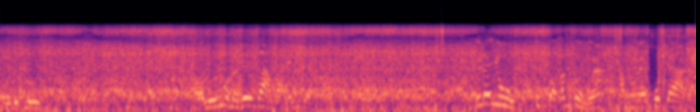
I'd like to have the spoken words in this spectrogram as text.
เอ้ยลูกๆเขาลุ้นหมดเลยสามใบไอ้เหี้ยไม่ได้อยู่ตุ๊กบอกกันสูงนะทำยังไงโคตรยากอะ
